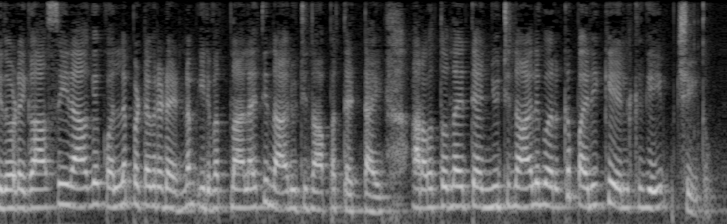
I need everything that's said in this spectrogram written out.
ഇതോടെ ഗാസയിൽ ആകെ കൊല്ലപ്പെട്ടവരുടെ എണ്ണം ഇരുപത്തിനാലായിരത്തി നാനൂറ്റി നാൽപ്പത്തി എട്ടായി അറുപത്തൊന്നായിരത്തി അഞ്ഞൂറ്റി നാല് പേർക്ക് പരിക്കേൽക്കുകയും ചെയ്തു.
